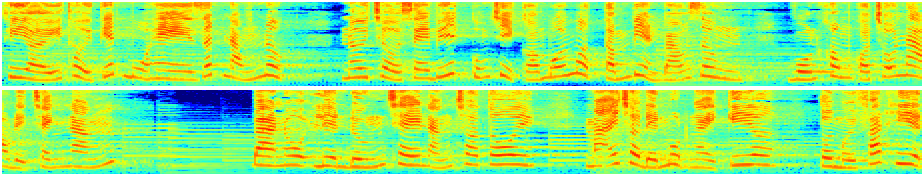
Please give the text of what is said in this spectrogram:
Khi ấy, thời tiết mùa hè rất nóng nực, nơi chờ xe buýt cũng chỉ có mỗi một tấm biển báo rừng, vốn không có chỗ nào để tránh nắng. Bà nội liền đứng che nắng cho tôi, mãi cho đến một ngày kia, tôi mới phát hiện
